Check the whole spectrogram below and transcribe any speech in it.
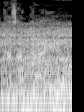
because I'm gay.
